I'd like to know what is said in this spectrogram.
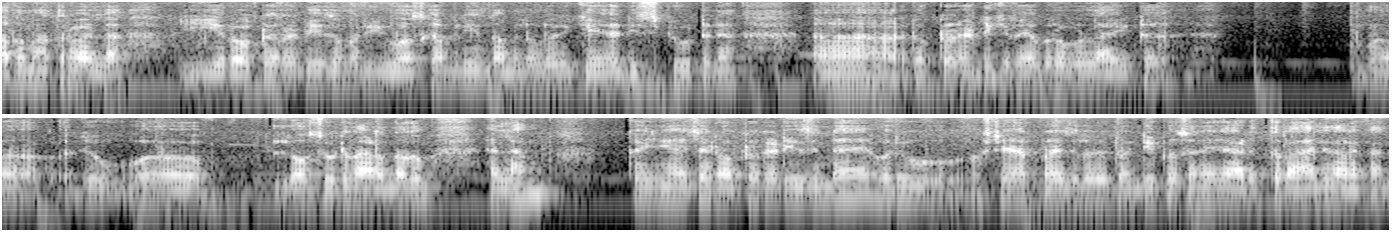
അതുമാത്രമല്ല ഈ ഡോക്ടർ റെഡീസും ഒരു യു എസ് കമ്പനിയും തമ്മിലുള്ള ഒരു കേ ഡിസ്പ്യൂട്ടിന് ഡോക്ടർ റെഡ്ഡിക്ക് ഫേവറബിളായിട്ട് ഒരു ലോ സ്യൂട്ട് നടന്നതും എല്ലാം കഴിഞ്ഞ ആഴ്ച ഡോക്ടർ റെഡീസിന്റെ ഒരു ഷെയർ പ്രൈസിൽ ഒരു ട്വന്റി പെർസെന്റേജ് അടുത്ത് റാലി നടക്കാൻ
